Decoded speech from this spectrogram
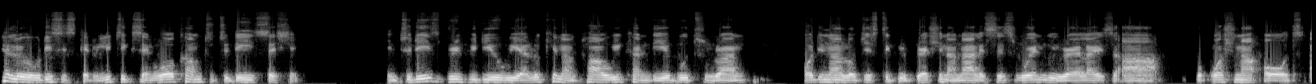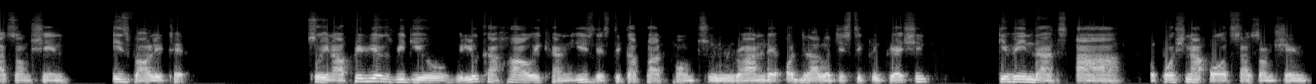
Hello, this is Kedulytics and welcome to today's session. In today's brief video, we are looking at how we can be able to run ordinal logistic regression analysis when we realize our proportional odds assumption is violated. So in our previous video, we look at how we can use the Stata platform to run the ordinal logistic regression, given that our proportional odds assumption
